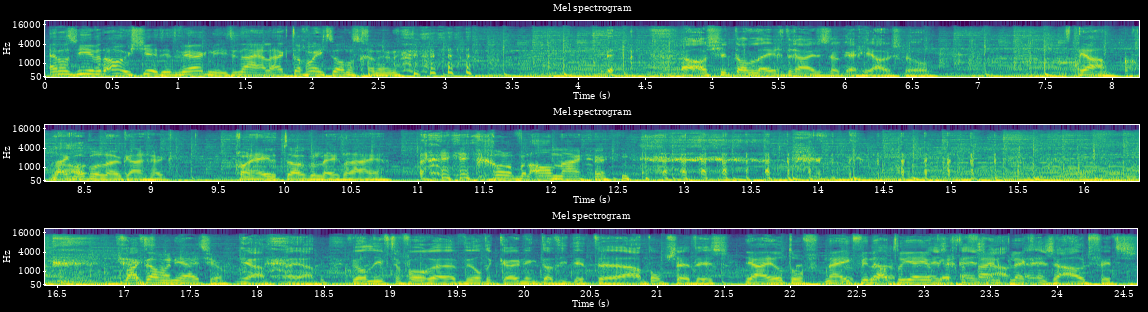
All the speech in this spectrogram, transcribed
En dan zie je van, oh shit, dit werkt niet. Nou ja, laat ik toch wel iets anders gaan doen. Ja, als je het dan leeg draait, is het ook echt jouw schuld. ja, lijkt me ook wel leuk eigenlijk. Gewoon een hele toko leeg draaien. gewoon op een all-nighter. Maakt allemaal niet uit, joh. Ja, nou ja. Veel liefde voor eh, Wilde Koning dat hij dit eh, aan het opzetten is. Ja, heel tof. Nee, ik vind de eh, atelier ook en- echt een en fijne plek. En zijn outfits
